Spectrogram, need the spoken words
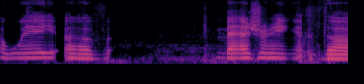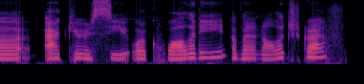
a way of measuring the accuracy or quality of a knowledge graph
